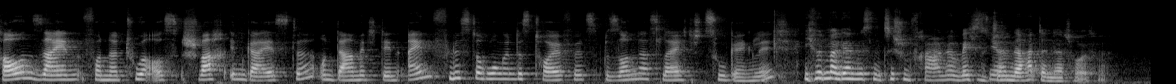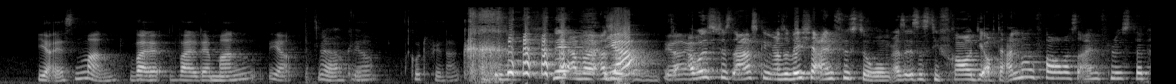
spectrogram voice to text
Frauen seien von Natur aus schwach im Geiste und damit den Einflüsterungen des Teufels besonders leicht zugänglich. Ich würde mal gerne wissen, Zwischenfrage, welches Ja. Gender hat denn der Teufel? Ja, er ist ein Mann, weil, weil der Mann, ja, Ja, okay. ja, gut, vielen Dank. Nee, aber also, Ja? Ja, ja. aber ist just asking, also welche Einflüsterung? Also ist es die Frau, die auch der anderen Frau was einflüstert,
